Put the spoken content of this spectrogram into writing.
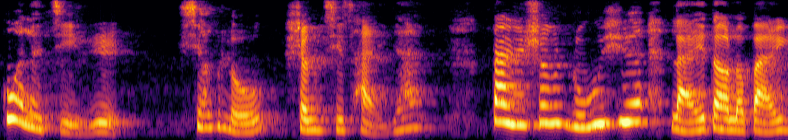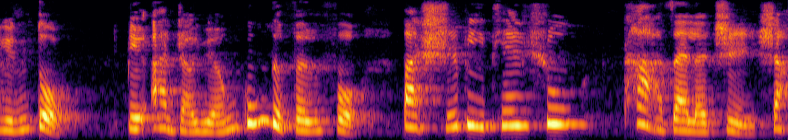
过了几日，香炉升起彩烟，诞生如约来到了白云洞，并按照员工的吩咐，把十臂天书踏在了纸上。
